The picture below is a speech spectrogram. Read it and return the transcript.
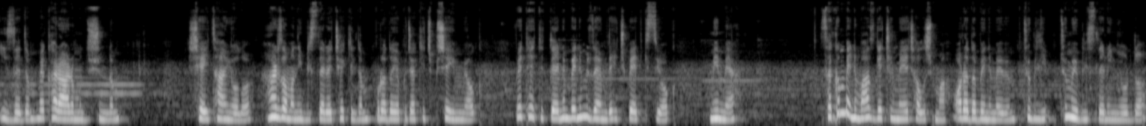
izledim ve kararımı düşündüm. Şeytan yolu. Her zaman iblislere çekildim. Burada yapacak hiçbir şeyim yok. Ve tehditlerinin benim üzerimde hiçbir etkisi yok. Mimi. Sakın beni vazgeçirmeye çalışma. Orada benim evim. Tüm, tüm iblislerin yurdu.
